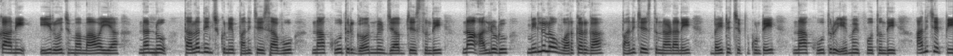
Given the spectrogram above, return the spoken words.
కానీ ఈరోజు మా మావయ్య నన్ను తలదించుకునే పని చేశావు. నా కూతురు గవర్నమెంట్ జాబ్ చేస్తుంది. నా అల్లుడు మిల్లులో వర్కర్గా పని చేస్తున్నాడని బయట చెప్పుకుంటే నా కూతురు ఏమైపోతుంది అని చెప్పి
